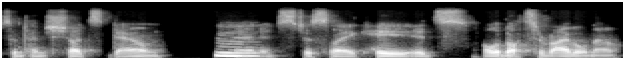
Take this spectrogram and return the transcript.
sometimes shuts down mm-hmm. and it's just like, hey, it's all about survival now.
